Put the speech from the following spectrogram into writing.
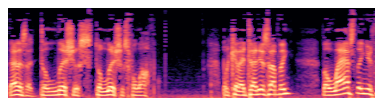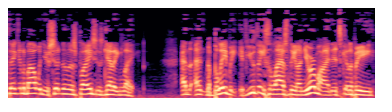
That is a delicious, delicious falafel. But can I tell you something? The last thing you're thinking about when you're sitting in this place is getting laid. And, and believe me, if you think it's the last thing on your mind, it's going to be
